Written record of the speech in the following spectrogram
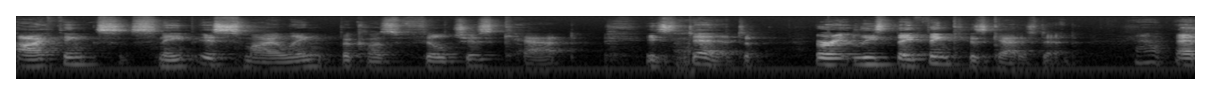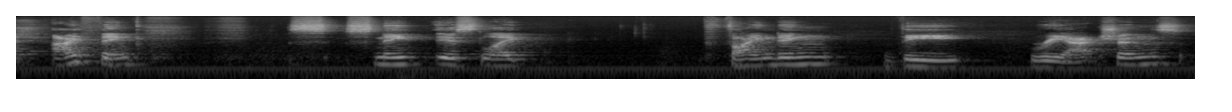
I think Snape is smiling because Filch's cat is dead. Or at least they think his cat is dead. Ouch. And I think S- Snape is like finding the reactions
